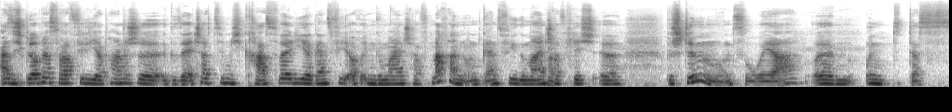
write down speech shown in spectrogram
also ich glaube, das war für die japanische Gesellschaft ziemlich krass, weil die ja ganz viel auch in Gemeinschaft machen und ganz viel gemeinschaftlich äh, bestimmen und so, ja. Ähm, und das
